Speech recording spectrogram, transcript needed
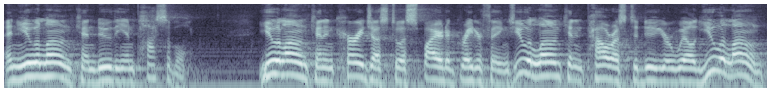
and you alone can do the impossible. You alone can encourage us to aspire to greater things. You alone can empower us to do your will. You alone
